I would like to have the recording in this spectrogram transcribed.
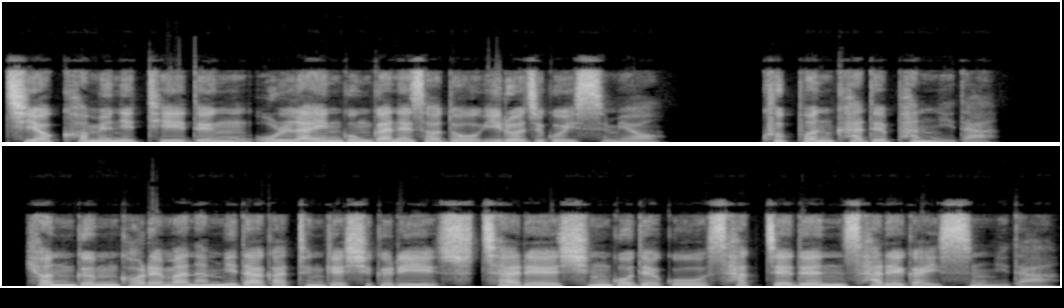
지역 커뮤니티 등 온라인 공간에서도 이뤄지고 있으며 쿠폰 카드 팝니다. 현금 거래만 합니다 같은 게시글이 수차례 신고되고 삭제된 사례가 있습니다.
